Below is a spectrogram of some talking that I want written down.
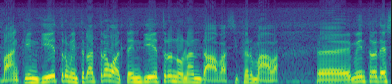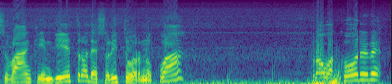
va anche indietro mentre l'altra volta indietro non andava si fermava. Eh, mentre adesso va anche indietro adesso ritorno qua. Provo a correre.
